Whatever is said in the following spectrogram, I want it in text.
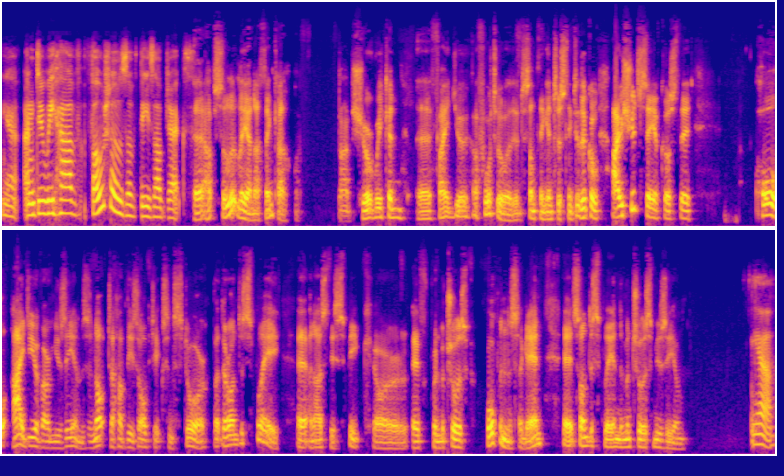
Yeah. And do we have photos of these objects? Uh, absolutely. And I think I, I'm sure we can uh, find you a photo. It's something interesting to look. I should say, of course, the whole idea of our museums is not to have these objects in store, but they're on display. Uh, and as they speak, or if when Montrose opens again, it's on display in the Montrose Museum. Yeah.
